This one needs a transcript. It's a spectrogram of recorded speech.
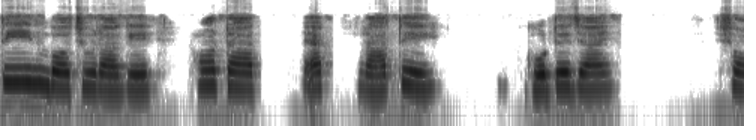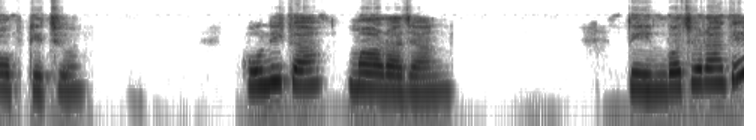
তিন বছর আগে হঠাৎ এক রাতেই ঘটে যায় সব কিছু কণিকা মারা যান। তিন বছর আগে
